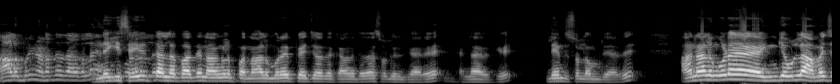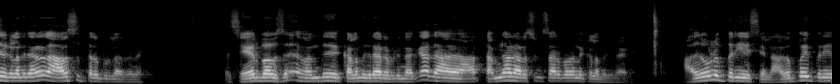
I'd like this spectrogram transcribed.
நாலு முறை நடந்ததாகலாம் இன்னைக்கு. செய்தித்தாளில் பார்த்து நாங்களும் இப்போ நாலு முறை பேச்சுவார்த்தை கலந்துட்டு தான் சொல்லியிருக்காரு. எல்லாம் இருக்கு. இல்லைன்னு சொல்ல முடியாது. ஆனாலும் கூட இங்கே உள்ள அமைச்சர் கலந்துட்டாங்க அரசு தரப்புல தானே. இப்போ சேர்பாபு சார் வந்து கலந்துக்கிறாரு அப்படின்னாக்கா அது தமிழ்நாடு அரசின் சார்பாக தானே கலந்துக்கிறாரு. அது ஒன்றும் பெரிய விஷயம் இல்லை. அதை போய் பெரிய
